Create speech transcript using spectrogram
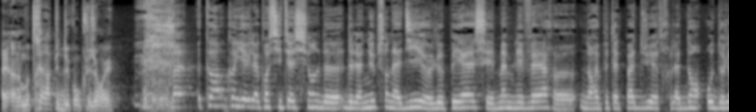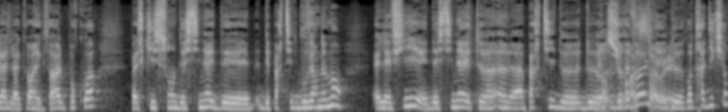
Un mot très rapide de conclusion, oui. Bah, quand, il y a eu la constitution de, la NUPS, on a dit euh, le PS et même les Verts euh, n'auraient peut-être pas dû être là-dedans au-delà de l'accord électoral. Pourquoi? Parce qu'ils sont destinés à être des partis de gouvernement. LFI est destiné à être un, parti de, de, révolte et de contradiction.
